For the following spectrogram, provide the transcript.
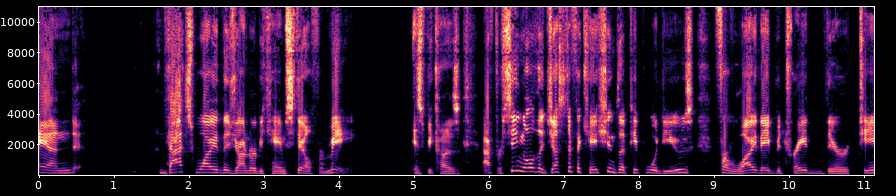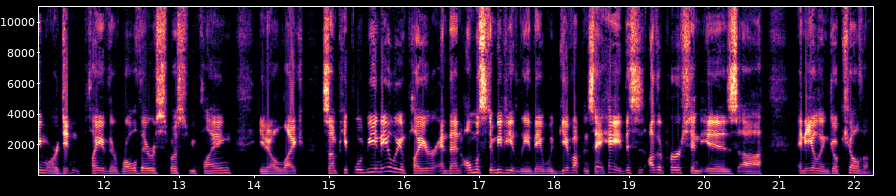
and that's why the genre became stale for me, is because after seeing all the justifications that people would use for why they betrayed their team or didn't play the role they were supposed to be playing, you know, like some people would be an alien player and then almost immediately they would give up and say, "Hey, this is other person is uh, an alien. Go kill them."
